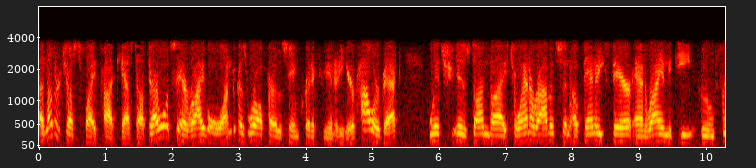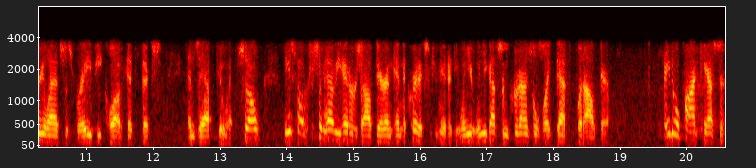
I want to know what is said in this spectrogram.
another Justified podcast out there. I won't say a rival one because we're all part of the same critic community here. Howlerbeck, which is done by Joanna Robinson of Vanity Fair and Ryan McGee, who freelances for AV Club, HitFix, and Zap2it. So these folks are some heavy hitters out there in, in the critics community. When you when you got some credentials like that to put out there, they do a podcast. That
